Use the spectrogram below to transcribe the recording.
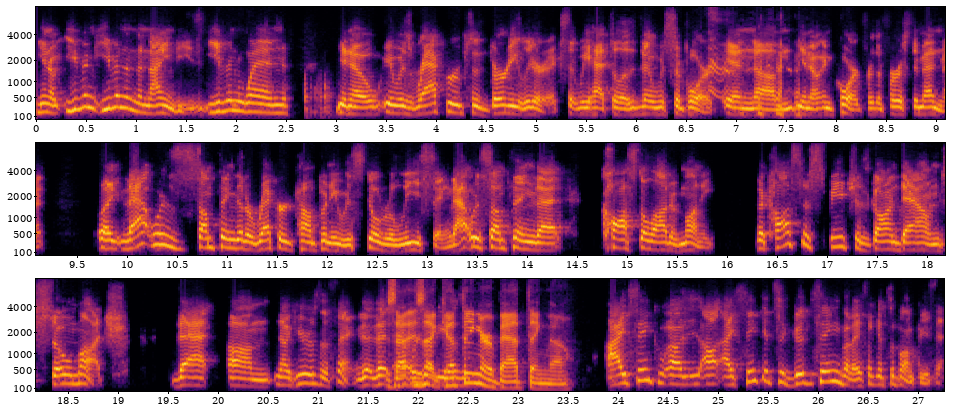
you know even even in the 90s even when you know it was rap groups with dirty lyrics that we had to that would support in um, you know in court for the First Amendment. Like that was something that a record company was still releasing. That was something that cost a lot of money. The cost of speech has gone down so much that um, now here's the thing that is that, is that a good thing or a bad thing though? I think uh, i think it's a good thing but i think it's a bumpy thing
